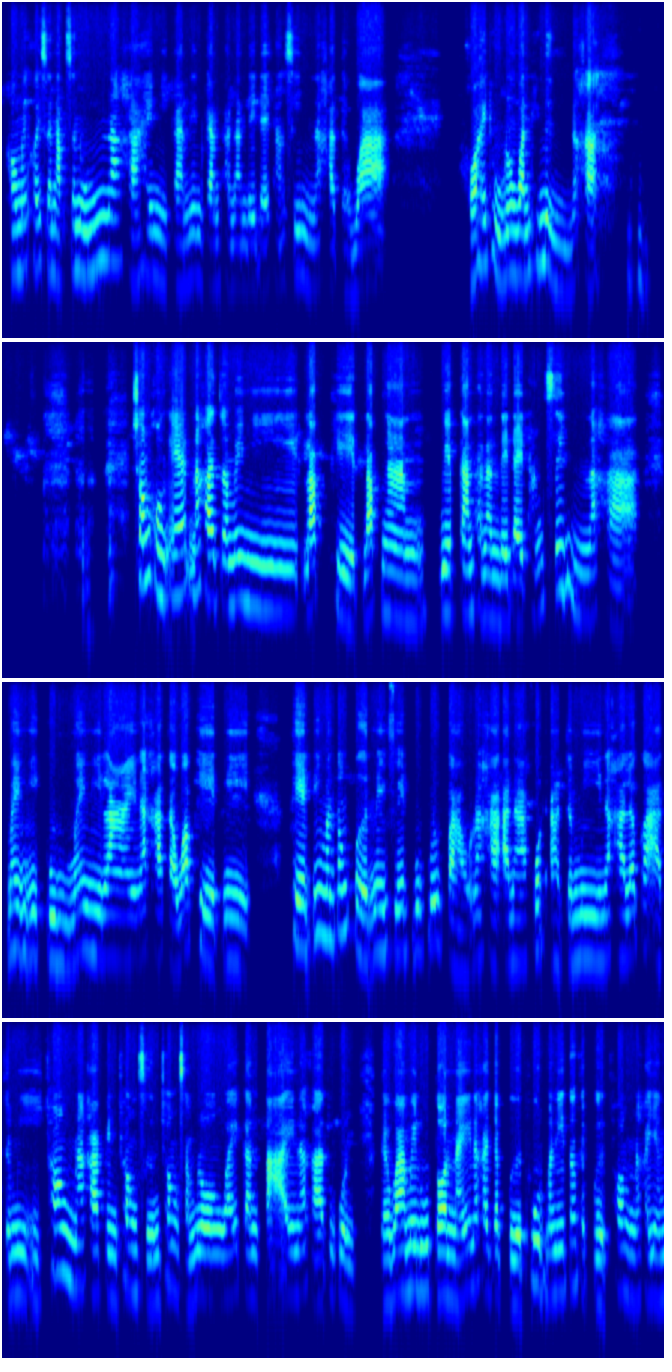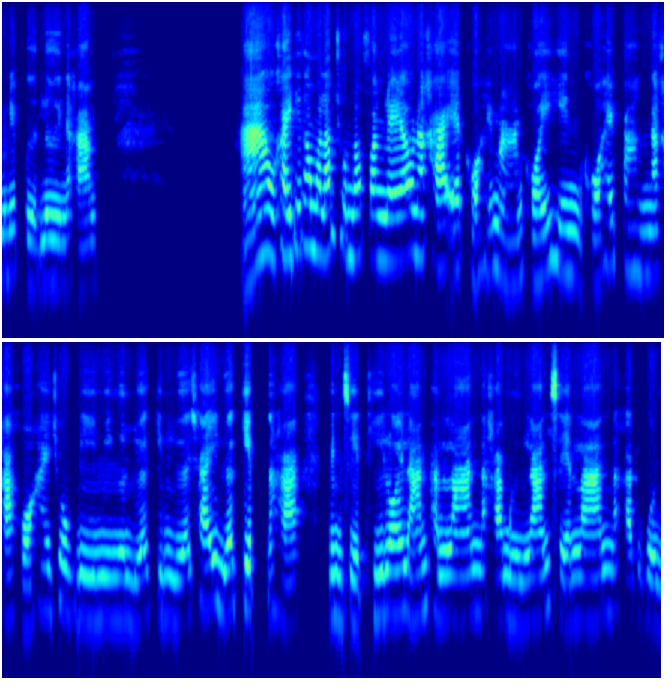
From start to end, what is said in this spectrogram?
เขาไม่ค่อยสนับสนุนนะคะ ให้มีการเล่นการพนันใด ๆ ทั้งสิ้นนะคะ แต่ว่า ขอให้ถูกรางวัลที่หนึ่งนะคะ ช่องของแอดนะคะ จะไม่มีรับเพจ รับงานเว็บการพนันใด ๆ ทั้งสิ้นนะคะ ไม่มีกลุ่มไม่มีไลน์นะคะ แต่ว่าเพจนี่ เพจนี่มันต้องเปิดใน Facebook หรือเปล่านะคะ อนาคตอาจจะมีนะคะ แล้วก็อาจจะมีอีกช่องนะคะ เป็นช่องเสริมช่องสำรองไว้กันตายนะคะ ทุกคนแต่ว่าไม่รู้ตอนไหนนะคะ จะเปิดพูดมานี้ตั้งแต่เปิดช่องนะคะ ยังไม่ได้เปิดเลยนะคะ อ้าวใครที่เข้ามารับชมรับฟังแล้วนะคะ แอดขอให้หมานขอให้เฮงขอให้ปังนะคะ ขอให้โชคดี มีเงินเหลือกินเหลือใช้เหลือเก็บนะคะ เป็นเศรษฐีร้อยล้านพันล้านนะคะหมื่นล้านแสนล้านนะคะ ทุกคน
